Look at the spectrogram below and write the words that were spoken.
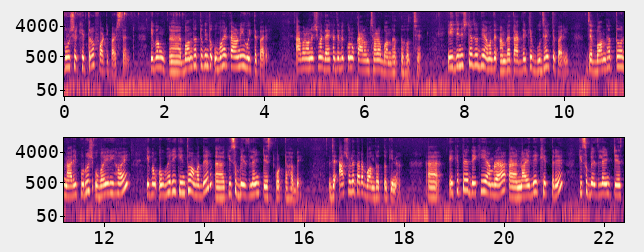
পুরুষের ক্ষেত্রেও ফর্টি পার্সেন্ট এবং বন্ধাত্ব কিন্তু উভয়ের কারণেই হইতে পারে। আবার অনেক সময় দেখা যাবে কোনো কারণ ছাড়াও বন্ধাত্ব হচ্ছে। এই জিনিসটা যদি আমাদের আমরা তাদেরকে বুঝাইতে পারি যে বন্ধাত্ব নারী পুরুষ উভয়েরই হয় এবং উভয়েরই কিন্তু আমাদের কিছু বেজলাইন টেস্ট করতে হবে। যে আসলে তারা বন্ধাত্ব কিনা। এক্ষেত্রে দেখি আমরা নারীদের ক্ষেত্রে কিছু বেজলাইন টেস্ট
